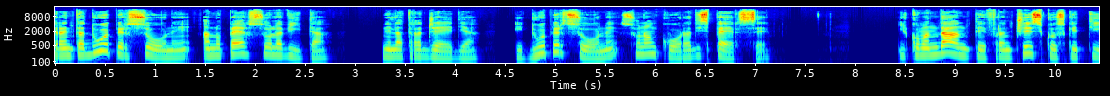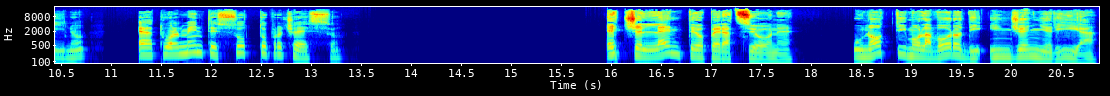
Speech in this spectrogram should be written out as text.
32 persone hanno perso la vita nella tragedia e due persone sono ancora disperse. Il comandante Francesco Schettino è attualmente sotto processo. Eccellente operazione, un ottimo lavoro di ingegneria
